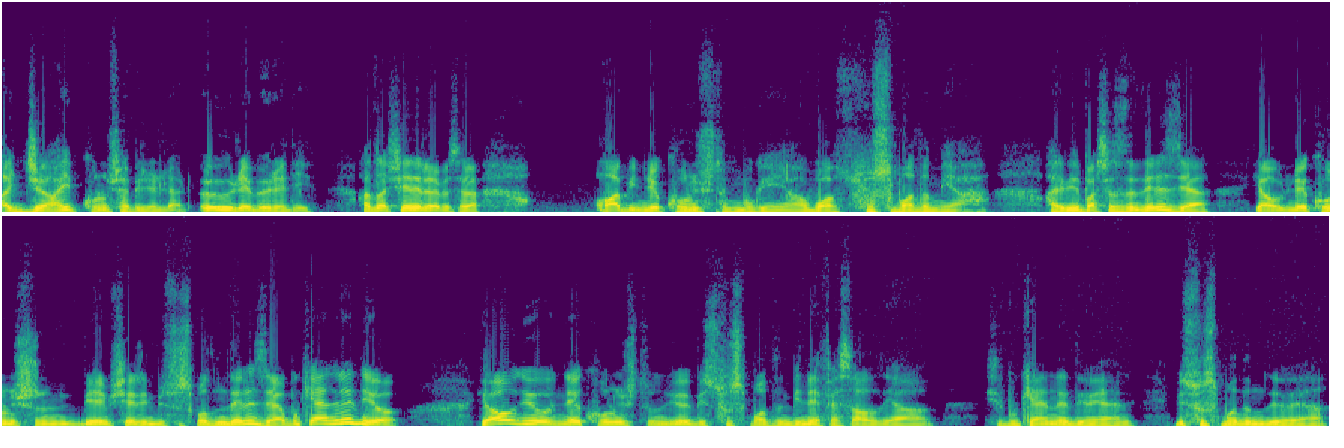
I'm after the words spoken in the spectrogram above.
acayip konuşabilirler. Öyle böyle değil. Hatta şey derler mesela abi ne konuştum bugün ya? Bu susmadım ya. Hani bir başkası da deriz ya. Ya ne konuştun bir hemşerim bir susmadın deriz ya. Bu kendine diyor. Ya diyor ne konuştun diyor bir susmadın bir nefes al ya. İşte bu kendine diyor yani. Bir susmadım diyor ya.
